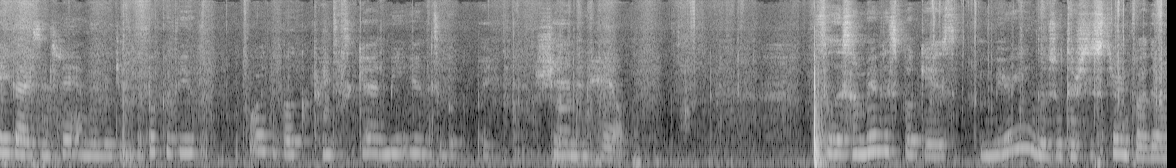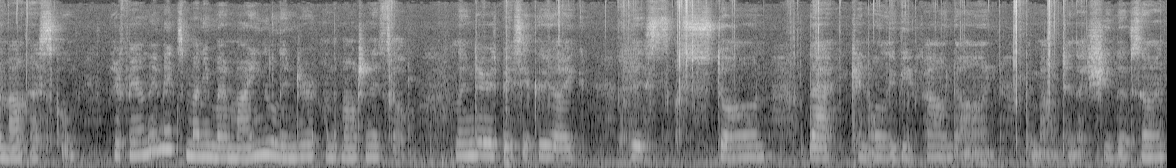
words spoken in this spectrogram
Hey guys, and today I'm going to be doing a book review for the book Princess Academy, and it's a book by Shannon Hale. So the summary of this book is, Mary lives with her sister and father on Mount Eskel. Their family makes money by mining Linder on the mountain itself. Linder is basically like this stone that can only be found on the mountain that she lives on,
